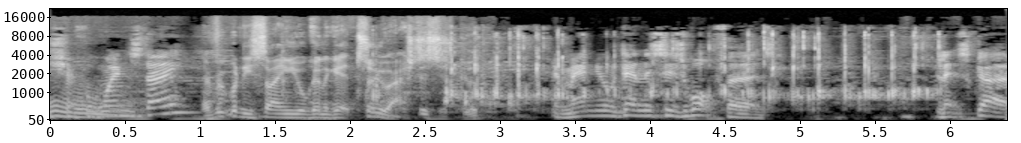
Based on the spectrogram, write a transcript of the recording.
Sheffield Wednesday. Everybody's saying you're going to get two. Ash, this is good. Emmanuel Dennis is Watford. Let's go.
